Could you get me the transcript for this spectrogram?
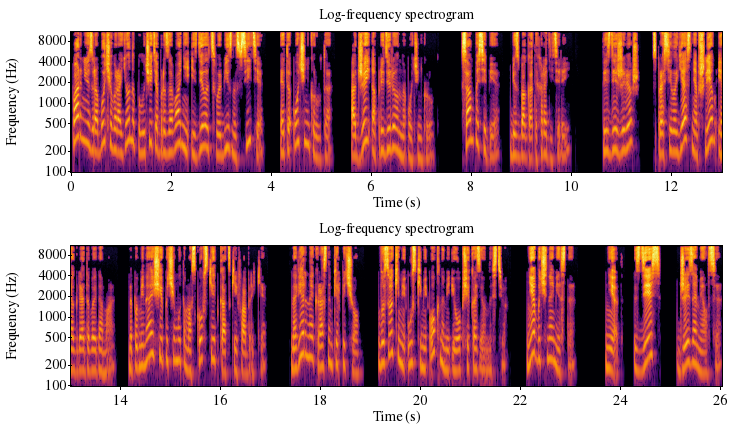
парню из рабочего района получить образование и сделать свой бизнес в Сити это очень круто. А Джей определенно очень крут. Сам по себе, без богатых родителей. «Ты здесь живешь?» – спросила я, сняв шлем и оглядывая дома, напоминающие почему-то московские ткацкие фабрики. Наверное, красным кирпичом, высокими узкими окнами и общей казенностью. Необычное место. «Нет, здесь...» – Джей замялся.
